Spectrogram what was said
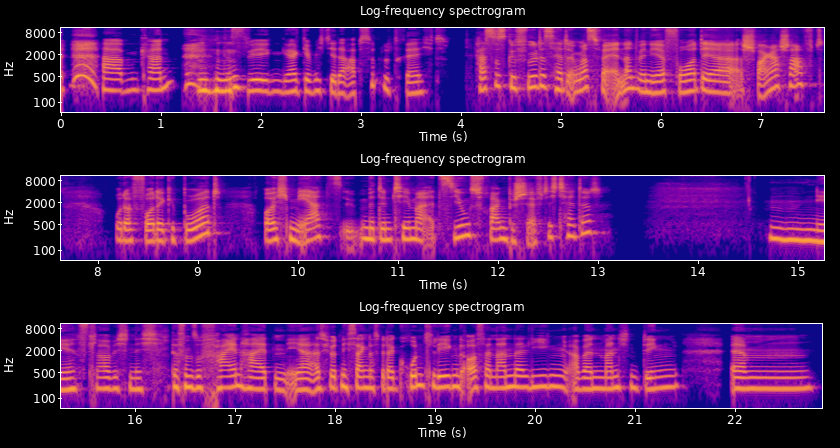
haben kann. Mhm. Deswegen, ja, gebe ich dir da absolut recht. Hast du das Gefühl, das hätte irgendwas verändert, wenn ihr vor der Schwangerschaft oder vor der Geburt euch mehr mit dem Thema Erziehungsfragen beschäftigt hättet? Hm, nee, das glaube ich nicht. Das sind so Feinheiten eher. Also ich würde nicht sagen, dass wir da grundlegend auseinanderliegen, aber in manchen Dingen ähm,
